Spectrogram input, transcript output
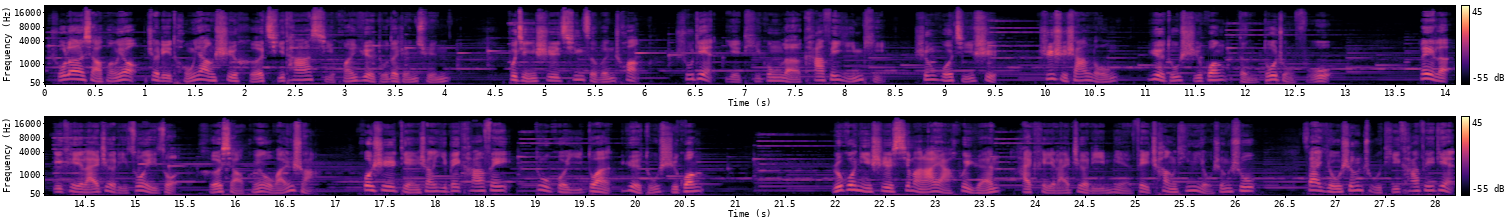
除了小朋友，这里同样适合其他喜欢阅读的人群，不仅是亲子文创。书店也提供了咖啡饮品、生活集市、知识沙龙、阅读时光等多种服务。累了，你可以来这里坐一坐，和小朋友玩耍，或是点上一杯咖啡，度过一段阅读时光。如果你是喜马拉雅会员，还可以来这里免费畅听有声书，在有声主题咖啡店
